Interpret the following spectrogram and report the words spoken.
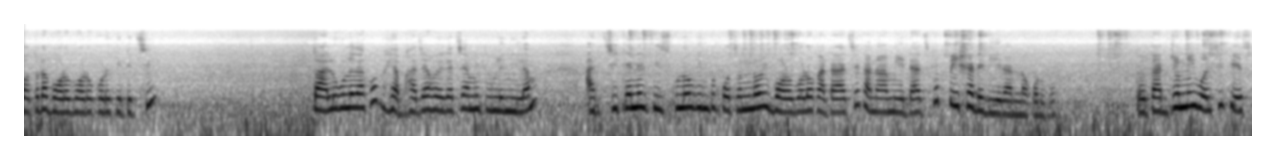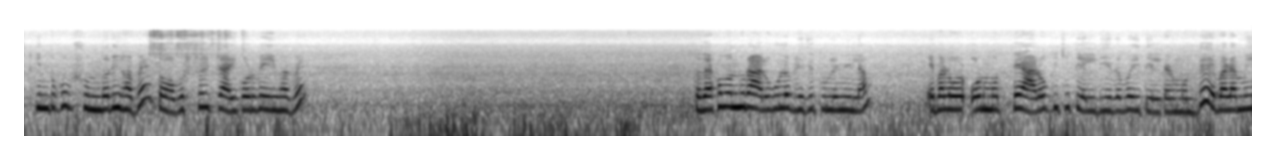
কতটা বড় বড় করে কেটেছি। তো আলুগুলো দেখো ভাজা হয়ে গেছে, আমি তুলে নিলাম। আর চিকেনের পিসগুলোও কিন্তু প্রচণ্ডই বড় বড় কাটা আছে, কেন আমি এটা আজকে প্রেশারে দিয়ে রান্না করব। তো তার জন্যই বলছি টেস্ট কিন্তু খুব সুন্দরই হবে, তো অবশ্যই ট্রাই করবে এইভাবে। তো দেখো বন্ধুরা, আলুগুলো ভেজে তুলে নিলাম। এবার ওর ওর মধ্যে আরও কিছু তেল দিয়ে দেবো এই তেলটার মধ্যে। এবার আমি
